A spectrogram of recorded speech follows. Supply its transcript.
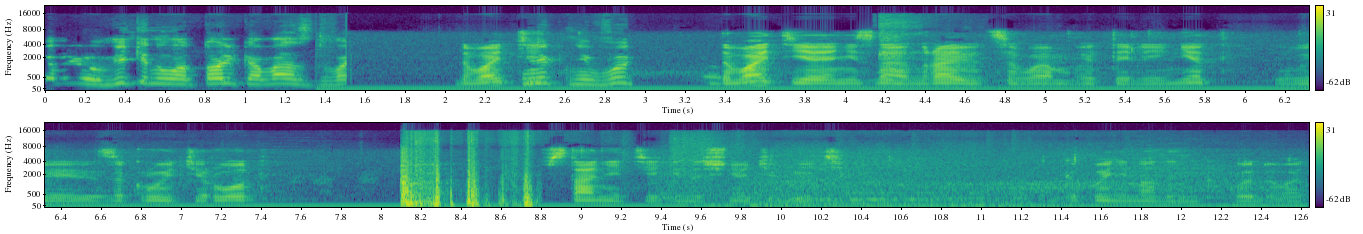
говорю, выкинуло только вас двоих. Давайте, Ник не вы... давайте, я не знаю, нравится вам это или нет. Вы закроете рот, встанете и начнете бить. КП не надо никакой давать.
